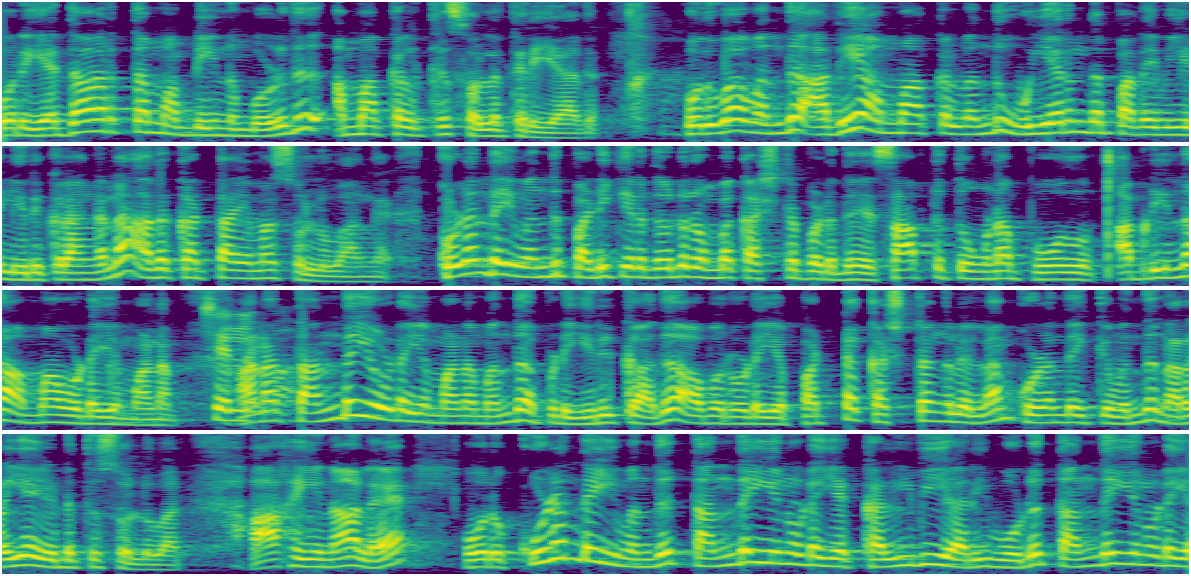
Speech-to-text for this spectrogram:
ஒரு யதார்த்தம் அப்படின்னும் பொழுது அம்மாக்களுக்கு சொல்ல தெரியாது. பொதுவா வந்து அதே அம்மாக்கள் வந்து உயர்ந்த பதவியில் இருக்கிறாங்கன்னா அதை கட்டாயமா சொல்லுவாங்க. குழந்தை வந்து படிக்கிறதோட ரொம்ப கஷ்டப்படுது சாப்பிட்டு தூங்குனா போதும் அப்படின்னு தான் அம்மாவுடைய மனம். செல்லமா. ஆனா தந்தையுடைய மனம் வந்து அப்படி இருக்காது. அவருடைய பட்ட கஷ்டங்கள் எல்லாம் குழந்தைக்கு வந்து நிறைய எடுத்து சொல்லுவார். ஆகையினால ஒரு குழந்தை வந்து தந்தையினுடைய கல்வி அறிவோடு தந்தையினுடைய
